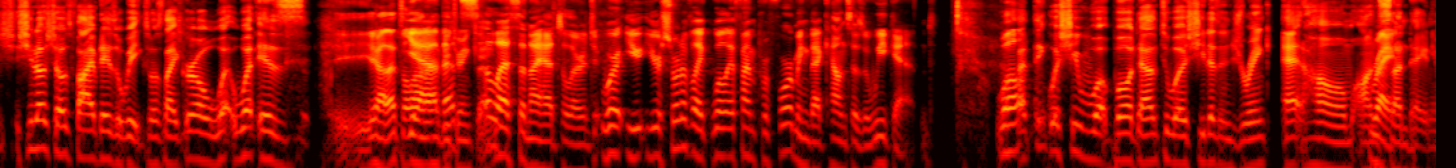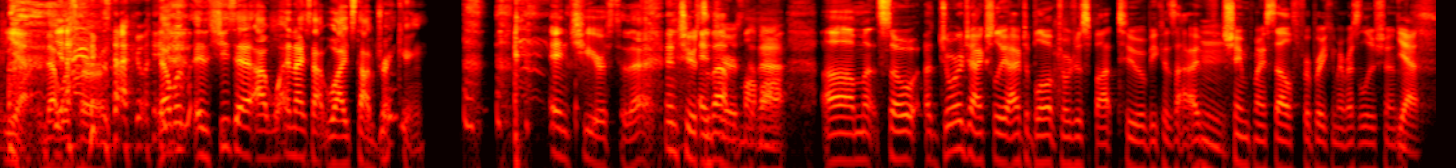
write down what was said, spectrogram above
She does shows five days a week. So it's like, girl, what what is? Yeah, that's a yeah, lot of that's drinking. a lesson I had to learn. Too, where you, you're sort of like, well, if I'm performing, that counts as a weekend. Well, I think what she what boiled down to was she doesn't drink at home on Right. Sunday anymore. Yeah, and that yeah, was her. exactly. That was, and she said, I and I stopped. Well, I stopped drinking. and cheers to that. and cheers to And that, cheers to mama. that. Um, so uh, George, actually, I have to blow up George's spot too because I've Hmm. shamed myself for breaking my resolution. Yes.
